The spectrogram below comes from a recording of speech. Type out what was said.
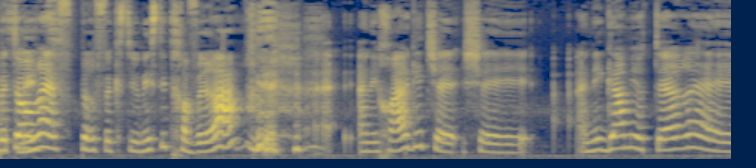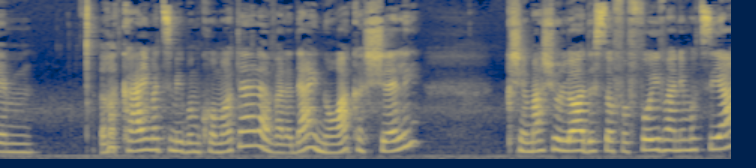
בתור? אה, פרפקציוניסטית חברה, אני יכולה להגיד ש, שאני גם יותר אה, רכה עם עצמי במקומות האלה, אבל עדיין נורא קשה לי כשמשהו לא עד הסוף אפוי ואני מוציאה.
